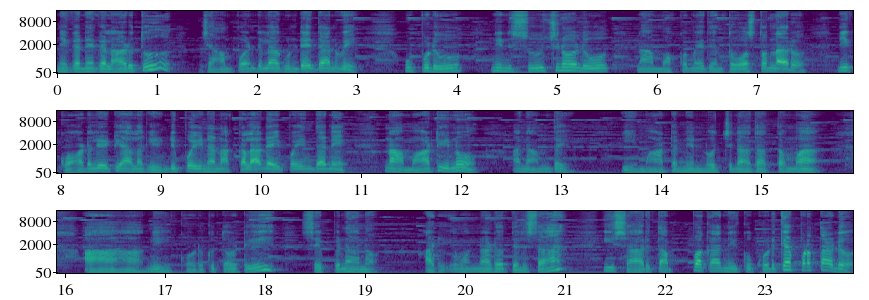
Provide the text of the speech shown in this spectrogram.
నిగనిగలాడుతూ జాంపండులాగా ఉండేదానివి ఇప్పుడు నేను సూచనలు నా మొక్క మీద ఎంత వస్తున్నారు. నీ కోడలేటి అలాగ ఎండిపోయిన నక్కలాగా అయిపోయిందని నా మాట విను అని అంది. ఈ మాట నిన్న వచ్చినది అత్తమ్మ ఆ నీ కొడుకుతోటి చెప్పినాను. అడిగేమన్నాడో తెలుసా? ఈసారి తప్పక నీకు కొడుకే పడతాడు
